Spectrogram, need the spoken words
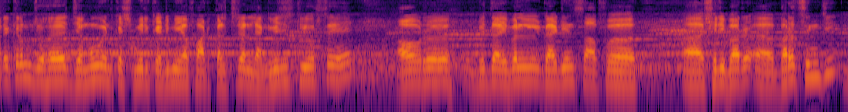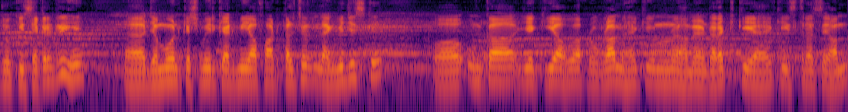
कार्यक्रम जो है Jammu and Kashmir academy of art cultural language की ओर से है और with the able guidance of Shri भर, भरत सिंह जी जो कि सेक्रेटरी हैं Jammu and Kashmir academy of art culture languages के। और उनका ये किया हुआ प्रोग्राम है कि उन्होंने हमें डायरेक्ट किया है कि इस तरह से हम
